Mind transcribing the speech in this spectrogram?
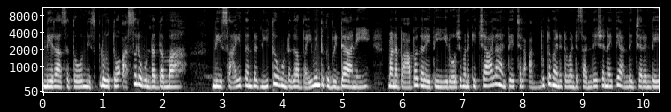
నిరాశతో నిస్పృహతో అస్సలు ఉండద్దమ్మా. నీ సాయి తండ్రి నీతో ఉండగా భయమెందుకు బిడ్డ అని మన బాబాగారైతే ఈరోజు మనకి చాలా అంటే చాలా అద్భుతమైనటువంటి సందేశాన్ని అయితే అందించారండి.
